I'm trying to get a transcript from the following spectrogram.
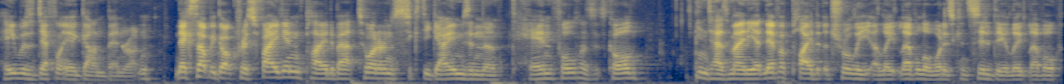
he was definitely a gun, Ben Rutten. Next up, we got Chris Fagan, played about 260 games in the handful, as it's called in Tasmania, never played at the truly elite level or what is considered the elite level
